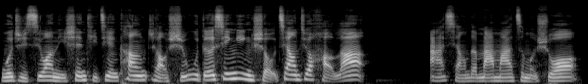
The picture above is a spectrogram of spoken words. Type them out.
我只希望你身体健康，找食物得心应手，这样就好了。阿翔的妈妈这么说。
